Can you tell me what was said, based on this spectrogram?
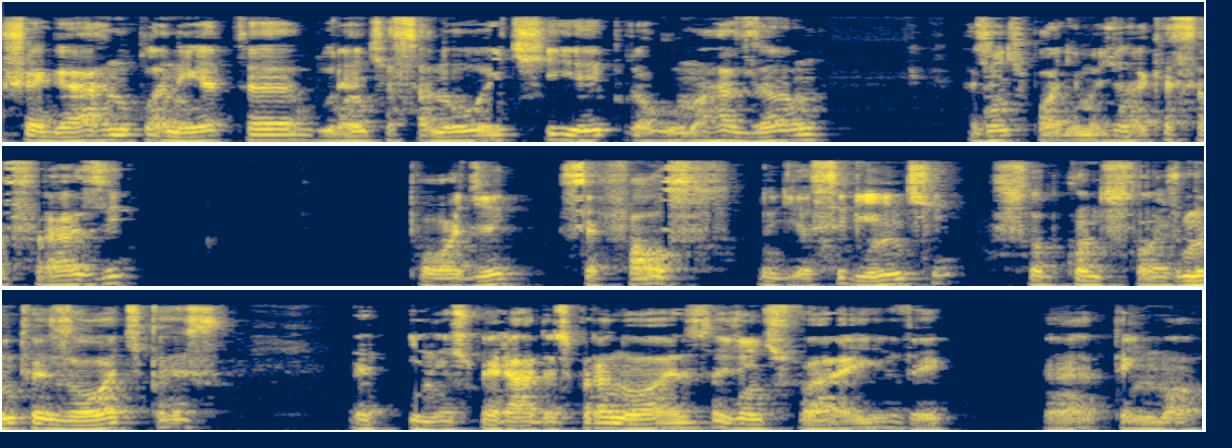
chegar no planeta durante essa noite e por alguma razão a gente pode imaginar que essa frase pode ser falsa no dia seguinte sob condições muito exóticas, é, inesperadas para nós, a gente vai ver, né, tem uma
